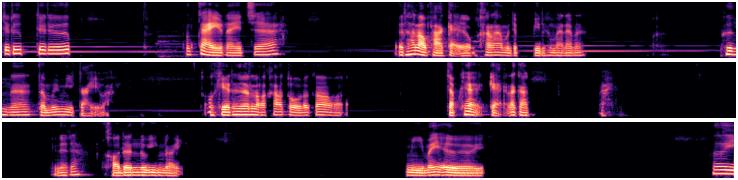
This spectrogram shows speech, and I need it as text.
จึ๊บจึ๊บน้องไก่อยู่ไหนจ๊ะเออถ้าเราพาไก่ลงข้างล่างมันจะปีนขึ้นมาได้ไหมพึ่งนะ แต่ไม่มีไก่ว่ะ โอเค ถ้างั้นรอข้าวโตแล้วก็ จับแค่แกะแล้วกัน เดี๋ยวนะขอเดินดูอีกหน่อย มีไม่เอ่ย เฮ้ย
